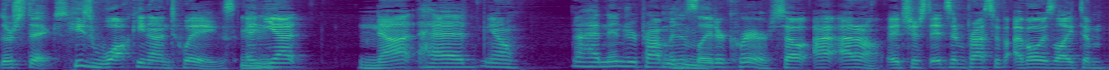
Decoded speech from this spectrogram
they're sticks. he's walking on twigs Mm-hmm. and yet not had you know not had an injury problem in his Mm-hmm. later career so I, I don't know it's just it's impressive i've always liked him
